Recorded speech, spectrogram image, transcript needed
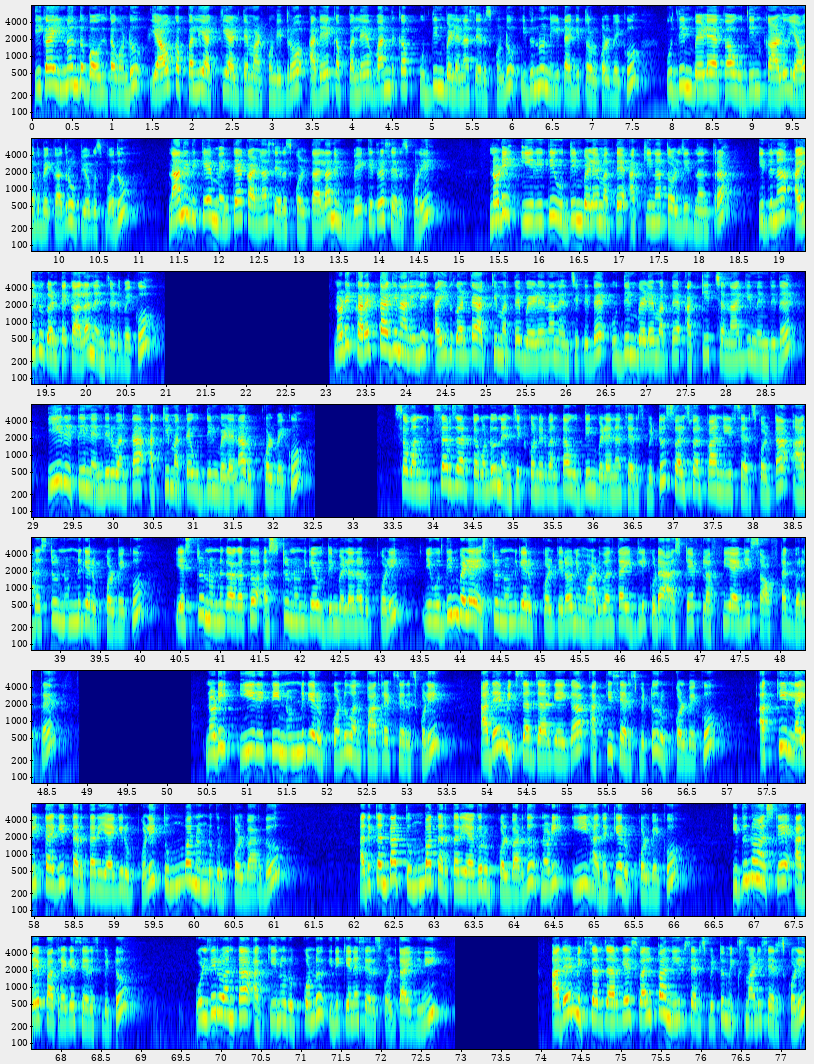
ಈಗ ಇನ್ನೊಂದು ಬೌಲ್ ತಗೊಂಡು ಯಾವ ಕಪ್ಪಲ್ಲಿ ಅಕ್ಕಿ ಅಳತೆ ಮಾಡ್ಕೊಂಡಿದ್ರೋ, ಅದೇ ಕಪ್ಪಲ್ಲೇ ಒಂದು ಕಪ್ ಉದ್ದಿನ ಬೇಳೆನ ಸೇರಿಸ್ಕೊಂಡು ಇದನ್ನು ನೀಟಾಗಿ ತೊಳ್ಕೊಳ್ಬೇಕು. ಉದ್ದಿನ ಬೇಳೆ ಅಥವಾ ಉದ್ದಿನ ಕಾಳು ಯಾವುದು ಬೇಕಾದರೂ ಉಪಯೋಗಿಸ್ಬೋದು. ನಾನಿದಕ್ಕೆ ಮೆಂತ್ಯ ಕಾಳನ್ನ ಸೇರಿಸ್ಕೊಳ್ತಾ ಇಲ್ಲ, ನಿಮ್ಗೆ ಬೇಕಿದ್ರೆ ಸೇರಿಸ್ಕೊಳ್ಳಿ. ನೋಡಿ, ಈ ರೀತಿ ಉದ್ದಿನಬೇಳೆ ಮತ್ತು ಅಕ್ಕಿನ ತೊಳೆದಿದ ನಂತರ ಇದನ್ನು ಐದು ಗಂಟೆ ಕಾಲ ನೆನೆಸಿಡಬೇಕು. ನೋಡಿ, ಕರೆಕ್ಟಾಗಿ ನಾನಿಲ್ಲಿ ಐದು ಗಂಟೆ ಅಕ್ಕಿ ಮತ್ತು ಬೇಳೆನ ನೆನೆಸಿಟ್ಟಿದ್ದೆ. ಉದ್ದಿನಬೇಳೆ ಮತ್ತು ಅಕ್ಕಿ ಚೆನ್ನಾಗಿ ನೆಂದಿದೆ. ಈ ರೀತಿ ನೆಂದಿರುವಂಥ ಅಕ್ಕಿ ಮತ್ತು ಉದ್ದಿನಬೇಳೆನ ರುಬ್ಕೊಳ್ಬೇಕು. ಸೊ ಒಂದು ಮಿಕ್ಸರ್ ಜಾರ್ ತೊಗೊಂಡು ನೆನೆಸಿಟ್ಕೊಂಡಿರುವಂಥ ಉದ್ದಿನ ಬೇಳೆನ ಸೇರಿಸ್ಬಿಟ್ಟು ಸ್ವಲ್ಪ ಸ್ವಲ್ಪ ನೀರು ಸೇರಿಸ್ಕೊಳ್ತಾ ಆದಷ್ಟು ನುಣ್ಣಗೆ ರುಬ್ಕೊಳ್ಬೇಕು. ಎಷ್ಟು ನುಣ್ಣಗಾಗತ್ತೋ ಅಷ್ಟು ನುಣ್ಣಗೆ ಉದ್ದಿನಬೇಳೆನ ರುಬ್ಕೊಳ್ಳಿ. ನೀವು ಉದ್ದಿನಬೇಳೆ ಎಷ್ಟು ನುಣ್ಣಗೆ ರುಬ್ಕೊಳ್ತೀರೋ ನೀವು ಮಾಡುವಂಥ ಇಡ್ಲಿ ಕೂಡ ಅಷ್ಟೇ ಫ್ಲಫಿಯಾಗಿ ಸಾಫ್ಟಾಗಿ ಬರುತ್ತೆ. ನೋಡಿ, ಈ ರೀತಿ ನುಣ್ಣಗೆ ರುಬ್ಕೊಂಡು ಒಂದು ಪಾತ್ರೆಗೆ ಸೇರಿಸ್ಕೊಳ್ಳಿ. ಅದೇ ಮಿಕ್ಸರ್ ಜಾರ್ಗೆ ಈಗ ಅಕ್ಕಿ ಸೇರಿಸ್ಬಿಟ್ಟು ರುಬ್ಕೊಳ್ಬೇಕು. ಅಕ್ಕಿ ಲೈಟಾಗಿ ತರತರಿಯಾಗಿ ರುಬ್ಕೊಳ್ಳಿ. ತುಂಬ ನುಣ್ಣಗೆ ರುಬ್ಕೊಳ್ಬಾರ್ದು. ಅದಕ್ಕಂತ ತುಂಬ ತರ್ತರಿಯಾಗಿ ರುಬ್ಕೊಳ್ಬಾರ್ದು. ನೋಡಿ, ಈ ಹದಕ್ಕೆ ರುಬ್ಕೊಳ್ಬೇಕು. ಇದನ್ನು ಅಷ್ಟೇ ಅದೇ ಪಾತ್ರೆಗೆ ಸೇರಿಸ್ಬಿಟ್ಟು ಉಳಿದಿರುವಂಥ ಅಕ್ಕಿನೂ ರುಬ್ಕೊಂಡು ಇದಕ್ಕೇನೆ ಸೇರಿಸ್ಕೊಳ್ತಾ ಇದ್ದೀನಿ. ಅದೇ ಮಿಕ್ಸರ್ ಜಾರ್ಗೆ ಸ್ವಲ್ಪ ನೀರು ಸೇರಿಸ್ಬಿಟ್ಟು ಮಿಕ್ಸ್ ಮಾಡಿ ಸೇರಿಸ್ಕೊಳ್ಳಿ.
